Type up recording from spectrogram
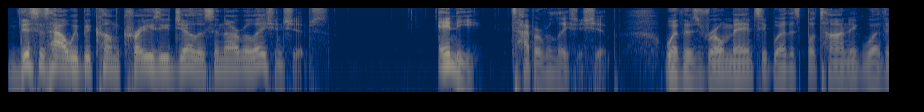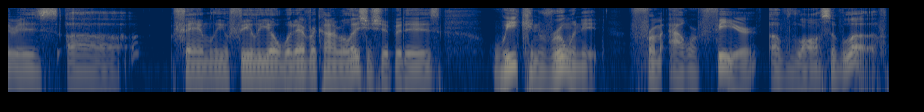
This is how we become crazy jealous in our relationships. Any type of relationship, whether it's romantic, whether it's platonic, whether it's uh, family or filial, whatever kind of relationship it is, we can ruin it from our fear of loss of love.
